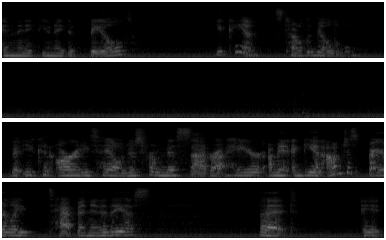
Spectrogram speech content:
And then if you need to build, you can. It's totally buildable. But you can already tell just from this side right here. I mean, again, I'm just barely tapping into this, but it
